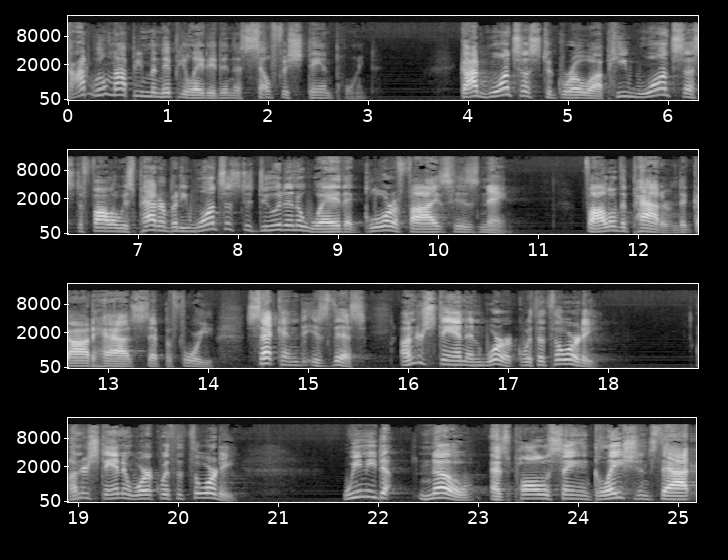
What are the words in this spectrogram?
God will not be manipulated in a selfish standpoint. God wants us to grow up. He wants us to follow his pattern, but he wants us to do it in a way that glorifies his name. Follow the pattern that God has set before you. Second is this understand and work with authority. Understand and work with authority. We need to know, as Paul is saying in Galatians, that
